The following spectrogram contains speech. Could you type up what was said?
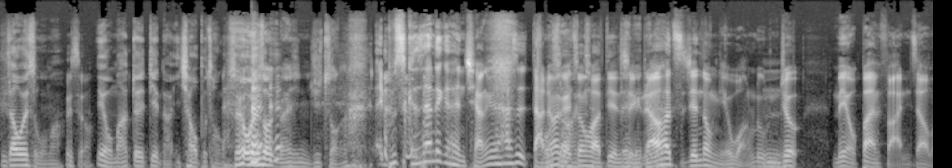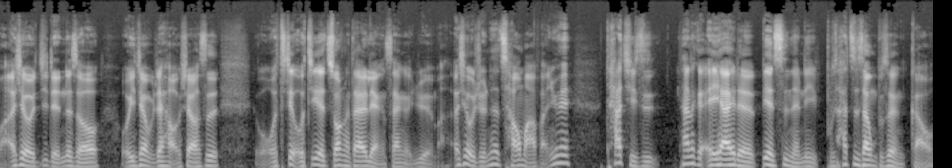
你知道为什么吗？为什么？因为我妈对电脑一窍不通，所以我就说没关系，你去装啊。哎、不是，可是他那个很强，因为他是打电话给中华电信，然后他直接弄你的网络，嗯你就没有办法，你知道吗？而且我记得那时候我印象比较好笑是，我记得我记得装了大概两三个月嘛，而且我觉得那超麻烦，因为他其实他那个 AI 的辨识能力不，他智商不是很高，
